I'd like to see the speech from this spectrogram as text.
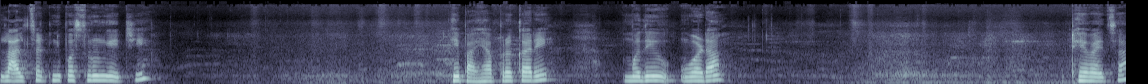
लाल चटणी पसरून घ्यायची. हे पहा ह्या प्रकारे. मध्ये वडा ठेवायचा.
